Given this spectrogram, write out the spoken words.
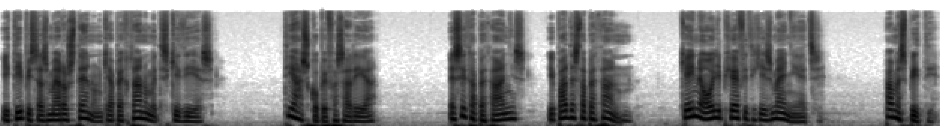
Οι τύποι σας με αρρωσταίνουν και απεχθάνουμε τις κηδείες. Τι άσκοπη φασαρία. Εσύ θα πεθάνεις, οι πάντες θα πεθάνουν. Και είναι όλοι πιο ευτυχισμένοι έτσι. Πάμε σπίτι.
